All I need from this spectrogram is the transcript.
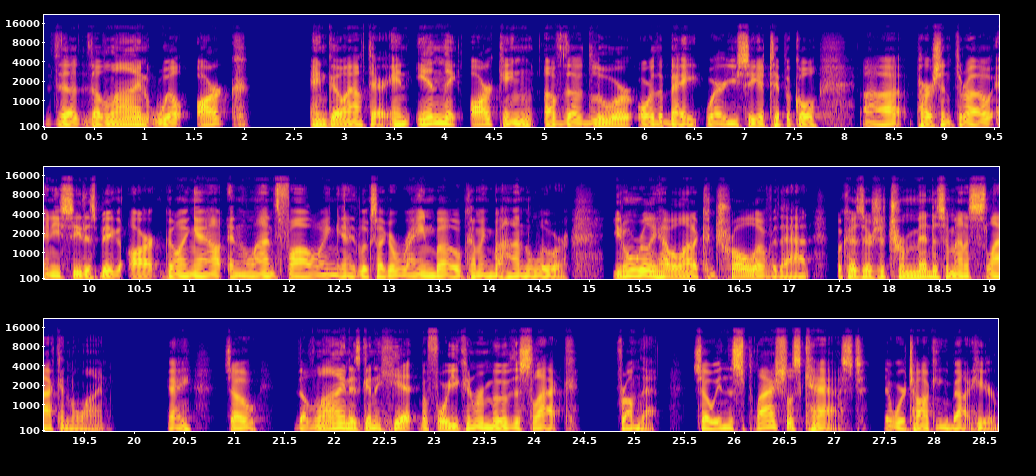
the the line will arc and go out there. And in the arcing of the lure or the bait, where you see a typical uh, person throw and you see this big arc going out and the line's following and it looks like a rainbow coming behind the lure, you don't really have a lot of control over that because there's a tremendous amount of slack in the line. Okay. So the line is going to hit before you can remove the slack from that. So in the splashless cast that we're talking about here,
